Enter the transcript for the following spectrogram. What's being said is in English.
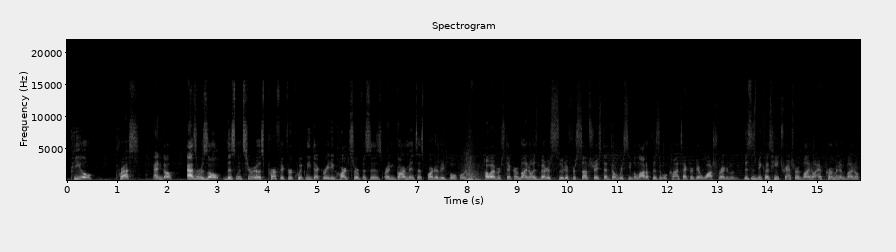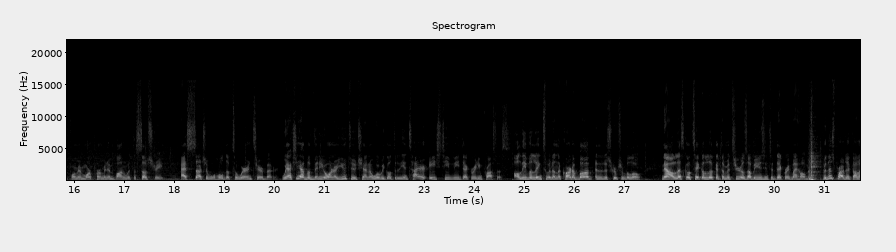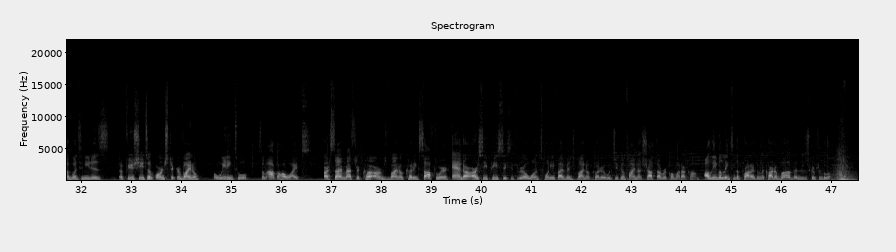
peel, press, and go. As a result, this material is perfect for quickly decorating hard surfaces or in garments as part of a bulk order. However, sticker vinyl is better suited for substrates that don't receive a lot of physical contact or get washed regularly. This is because heat transfer vinyl and permanent vinyl form a more permanent bond with the substrate, as such, it will hold up to wear and tear better. We actually have a video on our YouTube channel where we go through the entire HTV decorating process. I'll leave a link to it on the card above and the description below. Now, let's go take a look at the materials I'll be using to decorate my helmet. For this project, all I'm going to need is a few sheets of orange sticker vinyl, a weeding tool, some alcohol wipes, our SignMaster Cut Arms vinyl cutting software, and our RCP 6301 25-inch vinyl cutter, which you can find on shop.ricoma.com. I'll leave a link to the product in the card above and the description below.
